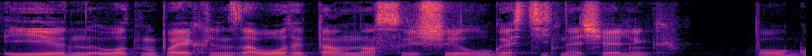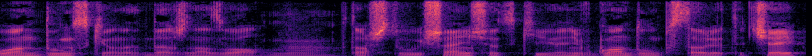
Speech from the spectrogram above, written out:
И вот мы поехали на завод, и там нас решил угостить начальник по-гуандунски, он это даже назвал. Потому что в Уишане все-таки, они в Гуандун поставляют этот чай.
